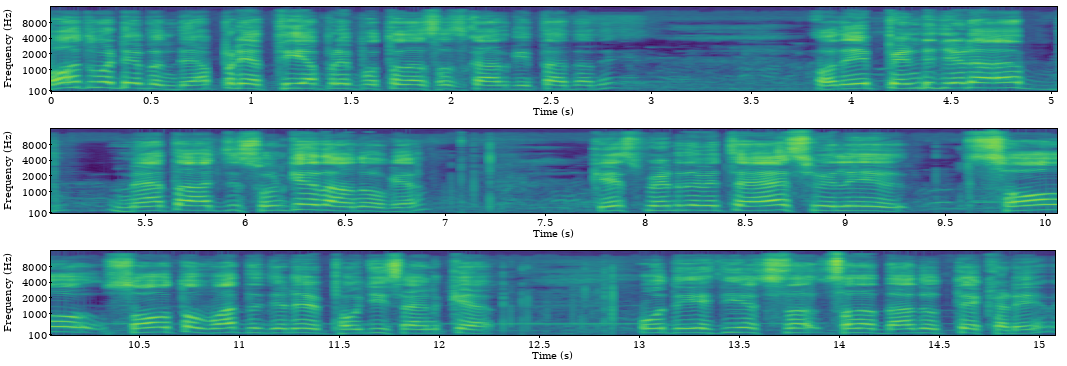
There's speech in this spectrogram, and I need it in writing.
ਬਹੁਤ ਵੱਡੇ ਬੰਦੇ ਆਪਣੇ ਹੱਥੀਂ ਆਪਣੇ ਪੁੱਤ ਦਾ ਸੰਸਕਾਰ ਕੀਤਾ ਇਹਨਾਂ ਨੇ। ਔਰ ਇਹ ਪਿੰਡ ਜਿਹੜਾ, ਮੈਂ ਤਾਂ ਅੱਜ ਸੁਣ ਕੇ ਹੈਰਾਨ ਹੋ ਗਿਆ ਕਿ ਇਸ ਪਿੰਡ ਦੇ ਵਿੱਚ ਇਸ ਵੇਲੇ 100 100 ਤੋਂ ਵੱਧ ਜਿਹੜੇ ਫੌਜੀ ਸੈਨਿਕ ਆ, ਉਹ ਦੇਸ਼ ਦੀ ਸ- ਸਰਹੱਦਾਂ ਦੇ ਉੱਤੇ ਖੜੇ ਆ।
